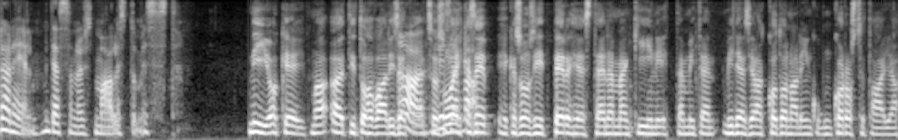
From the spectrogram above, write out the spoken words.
Daniel, mitä sanoisit maallistumisesta? Niin, okei. Mä ajattelin tuohon vaan lisätä, Aa, että se on ehkä, se, ehkä se on siitä perheestä enemmän kiinni, että miten, miten siellä kotona niin kuin korostetaan ja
